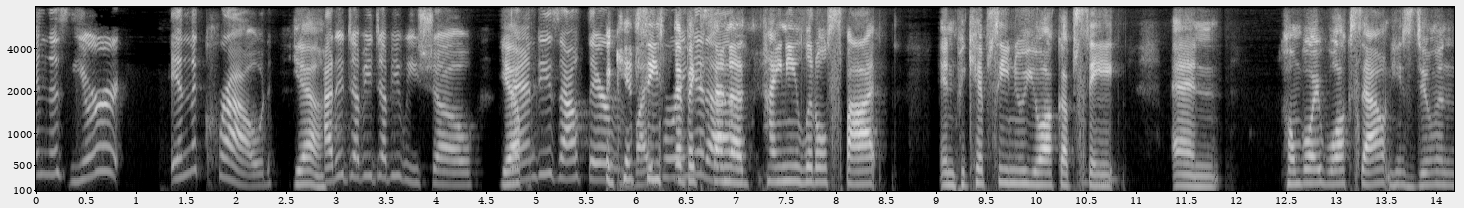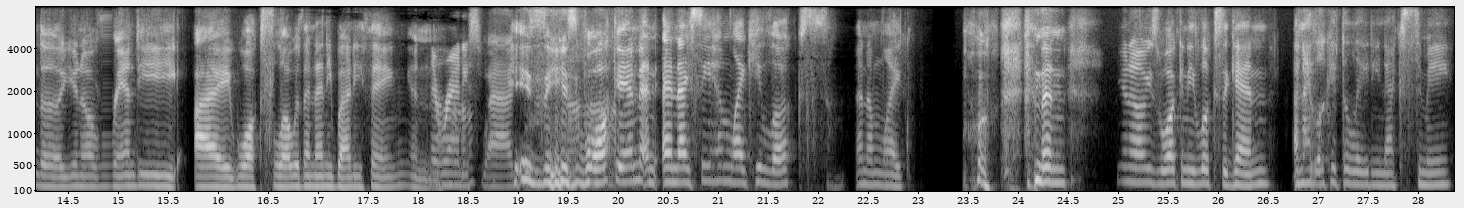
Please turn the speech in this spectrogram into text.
in this, you're in the crowd yeah. at a WWE show. Yeah, Randy's out there. Poughkeepsie vipering Civic it Center, tiny little spot in Poughkeepsie, New York, upstate. And homeboy walks out and he's doing the, you know, Randy, I walk slower than anybody thing. And And Randy swag. he's he's Uh-huh. walking and and I see him like he looks and I'm like and then you know he's walking he looks again and I look at the lady next to me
